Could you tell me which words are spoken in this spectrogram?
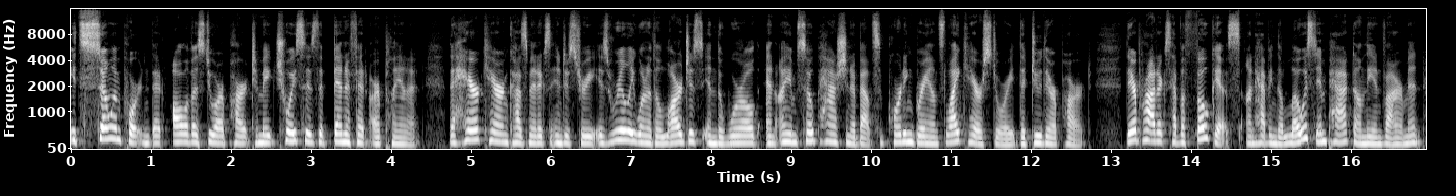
It's so important that all of us do our part to make choices that benefit our planet. The hair care and cosmetics industry is really one of the largest in the world, and I am so passionate about supporting brands like Hairstory that do their part. Their products have a focus on having the lowest impact on the environment,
